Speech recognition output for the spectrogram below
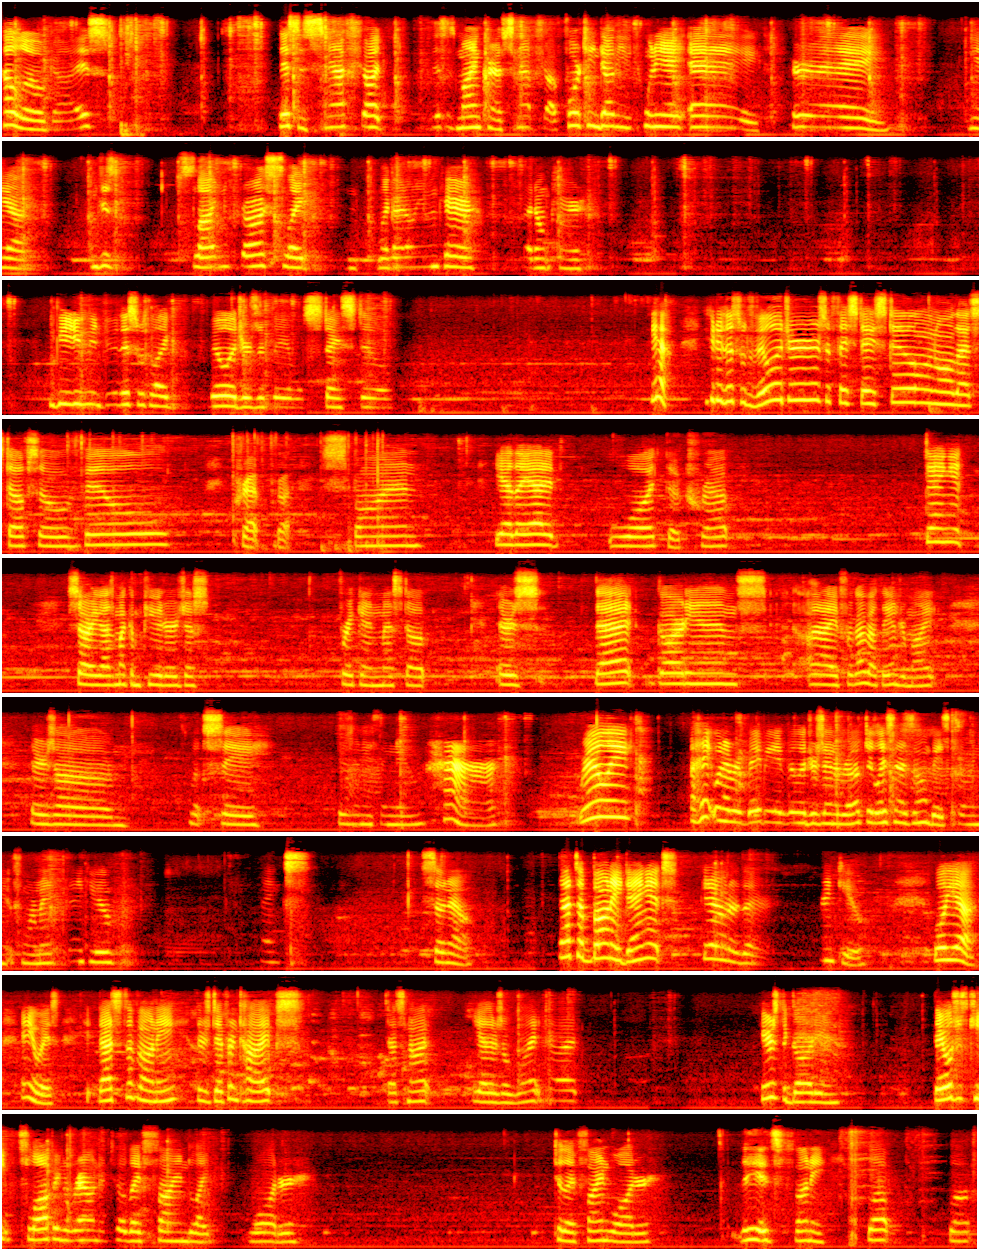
Hello guys. This is Snapshot this is Minecraft Snapshot 14W28A. Hooray! Yeah. I'm just sliding across like like I don't even care. I don't care. You can even do this with like villagers if they will stay still. This with villagers if they stay still and all that stuff. So vill... crap forgot spawn. Yeah, they added what the crap. Dang it. Sorry guys, my computer just freaking messed up. There's that Guardians. I forgot about the Endermite. There's um let's see. Is anything new? Huh. Really? I hate whenever baby villagers interrupt. At least that zombie is killing it for me. Thank you. Thanks. So now. That's a bunny, dang it! Get out of there. Thank you. Well, yeah. Anyways, that's the bunny. There's different types. That's not... Yeah, there's a white type. Here's the guardian. They will just keep flopping around until they find, like, water. Till they find water. It's funny. Flop, flop.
